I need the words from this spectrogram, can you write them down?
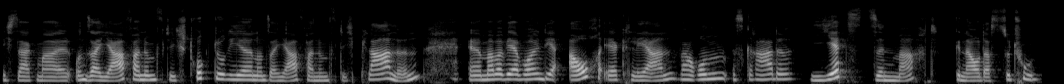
ich sag mal, unser Jahr vernünftig strukturieren, unser Jahr vernünftig planen. Ähm, aber wir wollen dir auch erklären, warum es gerade jetzt Sinn macht, genau das zu tun.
